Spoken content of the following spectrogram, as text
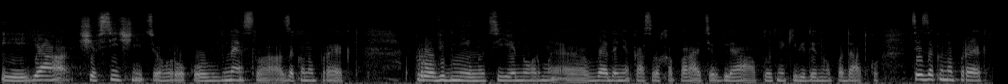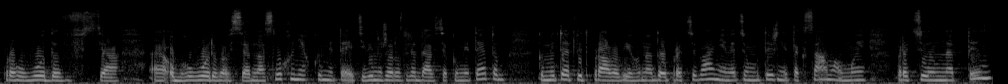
І я ще в січні цього року внесла законопроект. Про відміну цієї норми е, введення касових апаратів для платників єдиного податку. Цей законопроект проводився, е, обговорювався на слуханнях комітетів. комітеті. Він вже розглядався комітетом. Комітет відправив його на доопрацювання. І на цьому тижні так само ми працюємо над тим,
